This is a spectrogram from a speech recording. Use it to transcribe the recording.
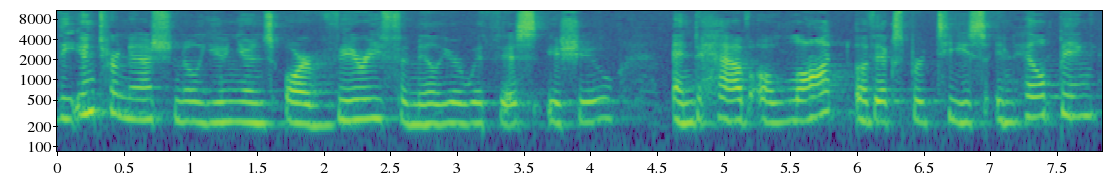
the international unions are very familiar with this issue and have a lot of expertise in helping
